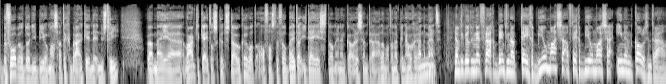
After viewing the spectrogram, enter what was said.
bijvoorbeeld door die biomassa te gebruiken in de industrie. Waarmee je warmteketels kunt stoken. Wat alvast een veel beter idee is dan in een kolencentrale. Want dan heb je een hoger rendement. Ja, want ik wilde u net vragen, bent u nou tegen biomassa of tegen biomassa in een kolencentrale?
